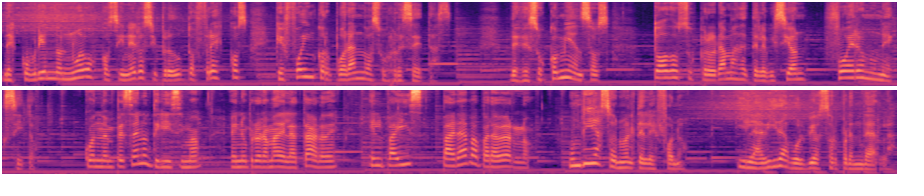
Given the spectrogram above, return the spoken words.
descubriendo nuevos cocineros y productos frescos que fue incorporando a sus recetas. Desde sus comienzos, todos sus programas de televisión fueron un éxito. Cuando empecé en Utilísima, en un programa de la tarde, el país paraba para verlo. Un día sonó el teléfono y la vida volvió a sorprenderla.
